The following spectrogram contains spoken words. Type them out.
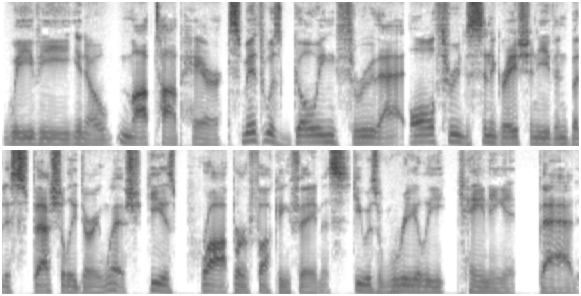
wavy, you know, mop top hair. Smith was going through that all through disintegration, even, but especially during Wish. He is proper fucking famous. He was really caning it bad.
